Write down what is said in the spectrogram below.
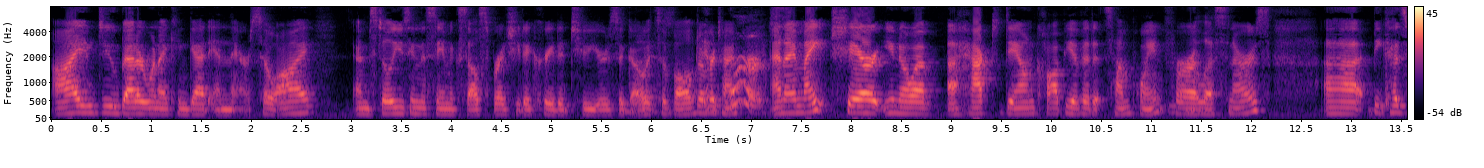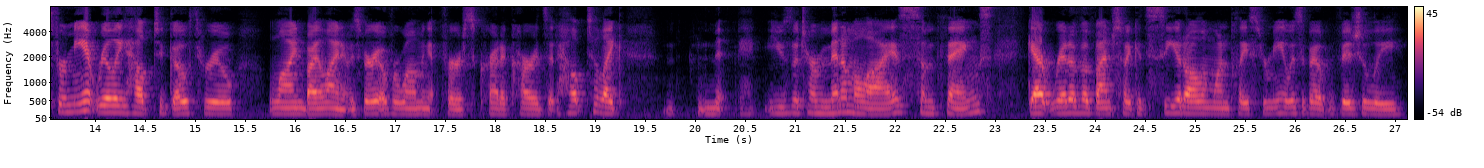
I do better when I can get in there. So I am still using the same Excel spreadsheet I created two years ago. It's evolved over It time. works. And I might share, you know, a, a hacked down copy of it at some point for Mm-hmm. our listeners. Uh, because for me, it really helped to go through line by line. It was very overwhelming at first, credit cards. It helped to like mi- use the term minimalize some things, get rid of a bunch so I could see it all in one place. For me, it was about visually,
